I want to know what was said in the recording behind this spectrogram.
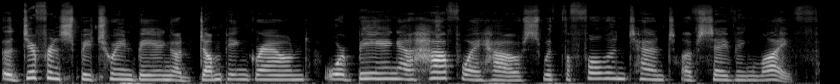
The difference between being a dumping ground or being a halfway house with the full intent of saving life.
